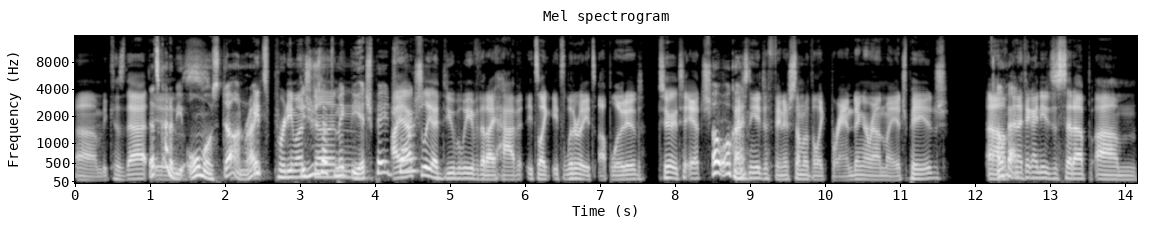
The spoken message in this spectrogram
um, because that That's got to be almost done, right? It's pretty much. Did you just have to make the itch page? I for it? actually I do believe that I have it. It's like it's literally it's uploaded to to itch. Oh, okay. I just needed to finish some of the like branding around my itch page. Um, Okay. And I think I needed to set up. Um,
